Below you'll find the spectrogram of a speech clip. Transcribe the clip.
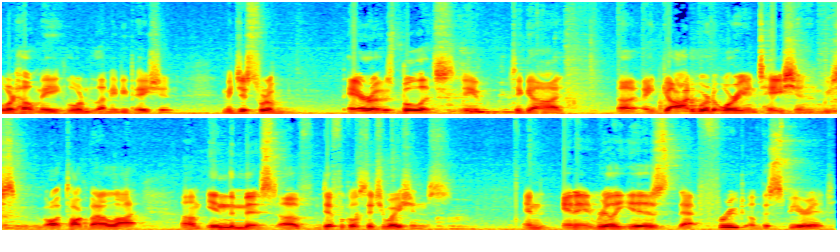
Lord help me. Lord let me be patient. I mean just sort of arrows, bullets you know, to God uh, a Godward orientation, we talk about a lot, um, in the midst of difficult situations. And, and it really is that fruit of the Spirit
